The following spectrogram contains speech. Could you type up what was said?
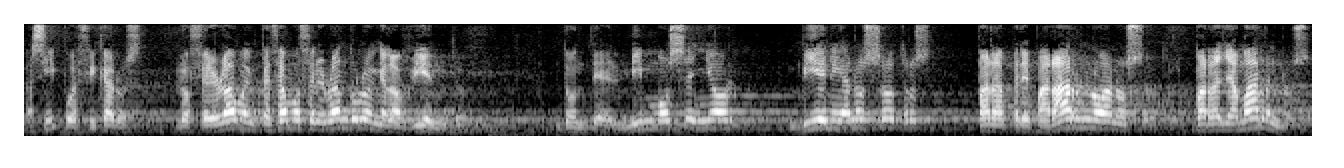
así, pues fijaros, lo celebramos, empezamos celebrándolo en el Adviento, donde el mismo Señor viene a nosotros para prepararnos a nosotros, para llamarnos,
